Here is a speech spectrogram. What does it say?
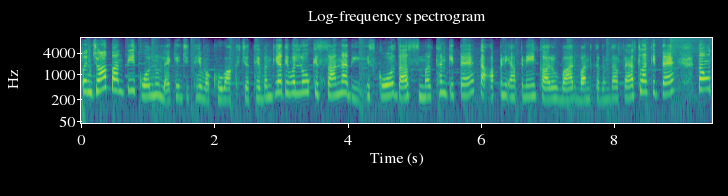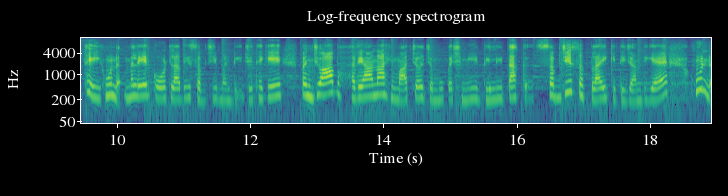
ਪੰਜਾਬ ਬੰਦ ਦੀ ਕੋਲ ਨੂੰ ਲੈ ਕੇ ਜਿੱਥੇ ਵੱਖੋ-ਵੱਖ ਜਥੇਬੰਦੀਆਂ ਦੇ ਵੱਲੋਂ ਕਿਸਾਨਾਂ ਦੀ ਇਸ ਕੋਲ ਦਾ ਸਮਰਥਨ ਕੀਤਾ ਹੈ, ਤਾਂ ਆਪਣੇ ਆਪਣੇ ਕਾਰੋਬਾਰ ਬੰਦ ਕਰਨ ਦਾ ਫੈਸਲਾ ਕੀਤਾ ਹੈ, ਤਾਂ ਉੱਥੇ ਹੀ ਹੁਣ ਮਲੇਰਕੋਟਲਾ ਦੀ ਸਬਜ਼ੀ ਮੰਡੀ, ਜਿੱਥੇ ਕਿ ਪੰਜਾਬ, ਹਰਿਆਣਾ, ਹਿਮਾਚਲ, ਜੰਮੂ, ਕਸ਼ਮੀਰ, ਦਿੱਲੀ ਤੱਕ ਸਬਜ਼ੀ ਸਪਲਾਈ ਕੀਤੀ ਜਾਂਦੀ ਹੈ। ਹੁਣ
